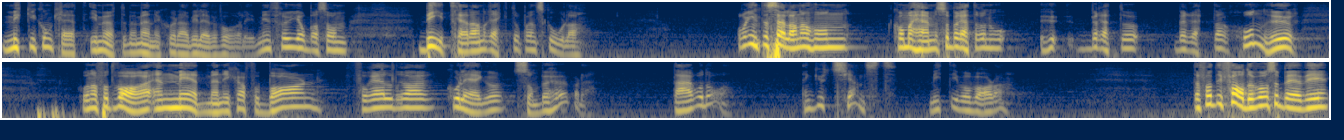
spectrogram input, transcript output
mye konkret i møte med mennesker der vi lever våre liv. Min fru jobber som biträdande rektor på en skola. Og ikke sällan når hun kommer hjem, så berättar hun, berättar, berättar hun hur hun har fått være en medmänniska for barn, föräldrar, kollegor som behøver det. Der og då. En gudstjänst midt i vår vardag. Derfor at i Fader vår så ber vi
